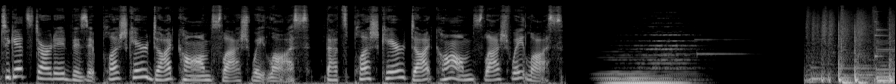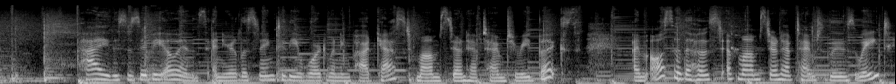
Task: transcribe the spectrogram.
To get started, visit plushcare.com slash weight loss. That's plushcare.com slash weight loss. Hi, this is Zibby Owens, and you're listening to the award winning podcast, Moms Don't Have Time to Read Books. I'm also the host of Moms Don't Have Time to Lose Weight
